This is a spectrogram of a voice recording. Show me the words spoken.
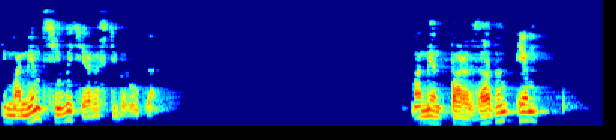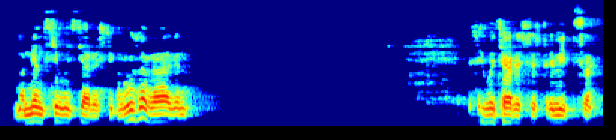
и момент силы тяжести груза. Момент пары задан М. Момент силы тяжести груза равен. Сила тяжести стремится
